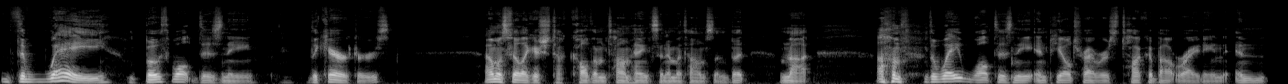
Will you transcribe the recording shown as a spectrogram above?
the way both Walt Disney, the characters, I almost feel like I should call them Tom Hanks and Emma Thompson, but I'm not. Um, the way Walt Disney and P.L. Travers talk about writing and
